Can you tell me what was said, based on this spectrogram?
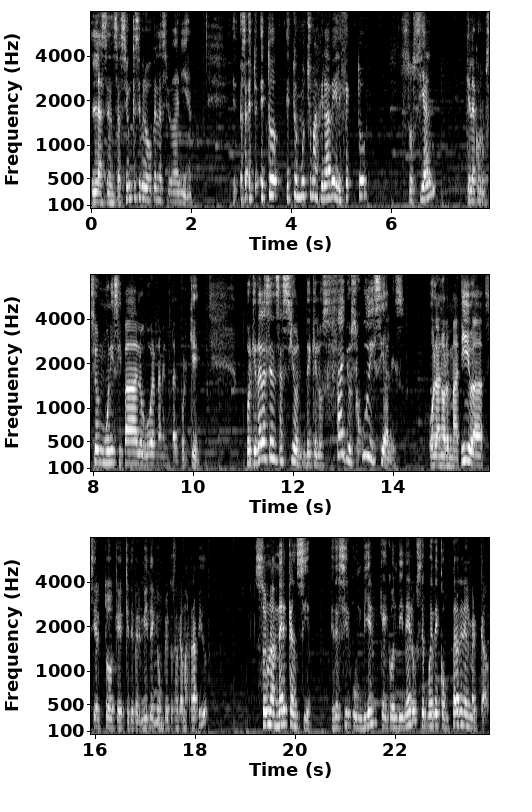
la sensación que se provoca en la ciudadanía, o sea, esto, esto, esto es mucho más grave el efecto social que la corrupción municipal o gubernamental. ¿Por qué? Porque da la sensación de que los fallos judiciales o la normativa, ¿cierto?, que, que te permite que un Mm. proyecto salga más rápido, son una mercancía. Es decir, un bien que con dinero se puede comprar en el mercado.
